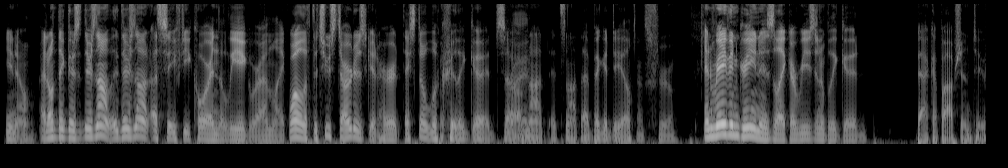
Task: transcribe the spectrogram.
you know, I don't think there's there's not there's not a safety core in the league where I'm like, well, if the two starters get hurt, they still look really good. So Right. I'm not it's not that big a deal. That's true. And Raven Greene is like a reasonably good backup option too.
